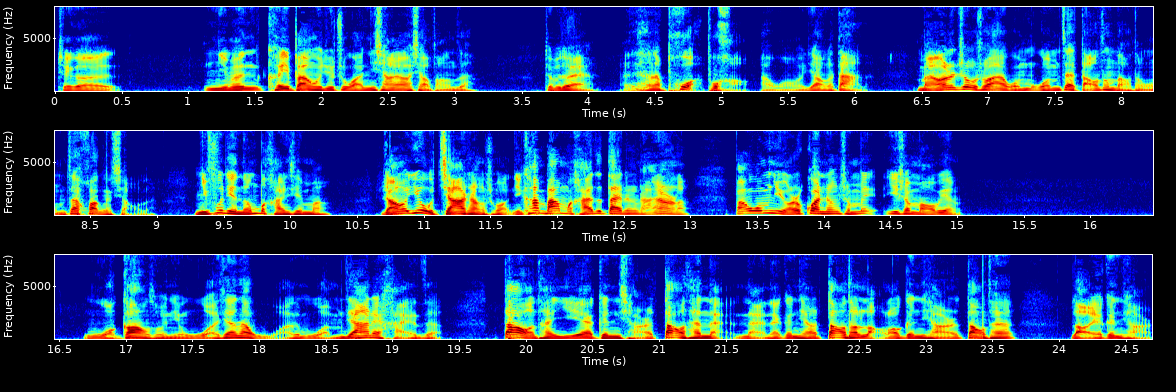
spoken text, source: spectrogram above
这个，你们可以搬回去住啊！你想要小房子，对不对？他那破不好啊！我要个大的。买完了之后说：“哎，我们我们再倒腾倒腾，我们再换个小的。”你父亲能不寒心吗？然后又加上说：“你看把我们孩子带成啥样了？把我们女儿惯成什么一身毛病？”我告诉你，我现在我我们家这孩子，到他爷爷跟前到他奶奶奶跟前到他姥姥跟前到他姥爷跟前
